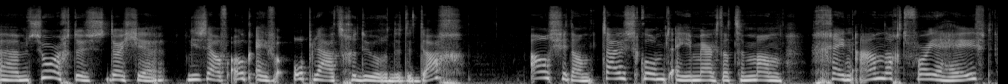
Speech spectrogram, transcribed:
Um, zorg dus dat je jezelf ook even oplaat gedurende de dag. Als je dan thuis komt en je merkt dat de man geen aandacht voor je heeft,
